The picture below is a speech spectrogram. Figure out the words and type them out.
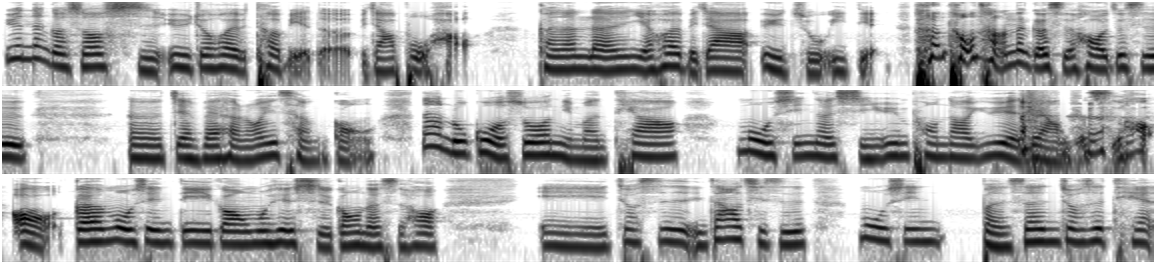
因为那个时候食欲就会特别的比较不好，可能人也会比较郁卒一点。通常那个时候就是，呃，减肥很容易成功。那如果说你们挑。木星的行运碰到月亮的时候，哦，跟木星第一宫、木星十宫的时候，诶，就是你知道，其实木星本身就是天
